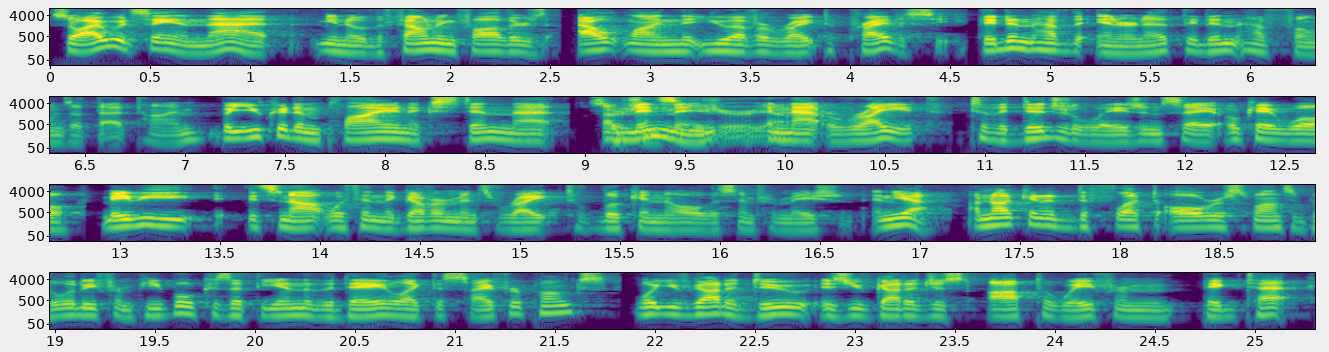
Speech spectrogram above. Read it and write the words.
So I would say in that, you know, the founding fathers outlined that you have a right to privacy. They didn't have the internet, they didn't have phones at that time, but you could imply and extend that Search and seizure, yeah. and that right to the digital age and say, okay, well, maybe it's not within the government's right to look into all this information. And yeah, I'm not going to deflect all responsibility from people because at the end of the day, like the cypherpunks, what you've got to do is you've got to just opt away from big tech.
